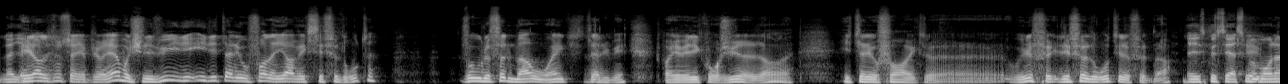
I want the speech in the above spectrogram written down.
Là, il y a- Et là, on est tous, il n'y a plus rien. Moi, je l'ai vu. Il est, il est allé au fond d'ailleurs avec ses feux de route. Ou le feu de main, au moins, qui s'était allumé. Je crois qu'il y avait des courgis là-dedans. Il est allé au fond avec le, oui, le feu- les feux de route et le feu de main. Et est-ce que c'est à ce Et- moment-là,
